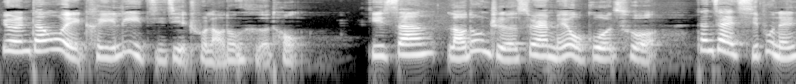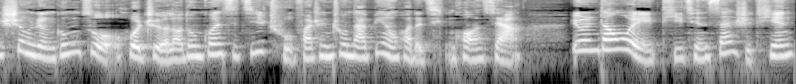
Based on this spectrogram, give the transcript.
用人单位可以立即解除劳动合同；第三，劳动者虽然没有过错，但在其不能胜任工作或者劳动关系基础发生重大变化的情况下，用人单位提前三十天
